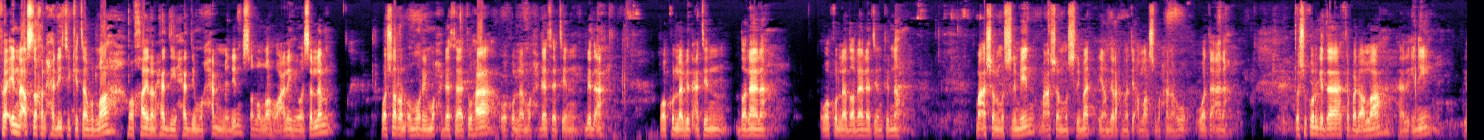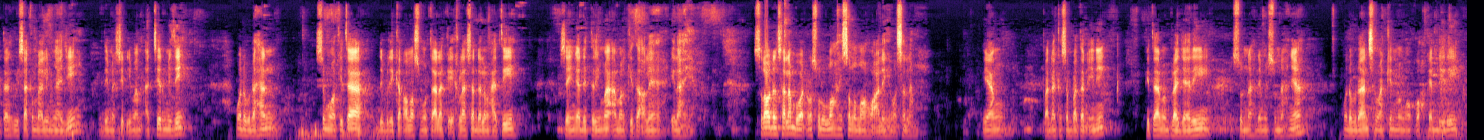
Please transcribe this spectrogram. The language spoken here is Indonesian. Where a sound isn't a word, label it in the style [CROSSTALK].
فإن أصدق الحديث كتاب الله وخير الهدي هدي محمد صلى الله عليه وسلم وشر الأمور محدثاتها وكل محدثة بدعة وكل بدعة ضلالة وكل ضلالة في النار Ma'asyal muslimin, ma'asyal muslimat yang dirahmati Allah Subhanahu wa taala. Bersyukur kita kepada Allah hari ini kita bisa kembali mengaji di Masjid Imam At-Tirmizi. Mudah-mudahan semua kita diberikan Allah SWT keikhlasan dalam hati sehingga diterima amal kita oleh ilahi. Salawat dan salam buat Rasulullah wasallam yang pada kesempatan ini kita mempelajari sunnah demi sunnahnya mudah-mudahan semakin mengokohkan diri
